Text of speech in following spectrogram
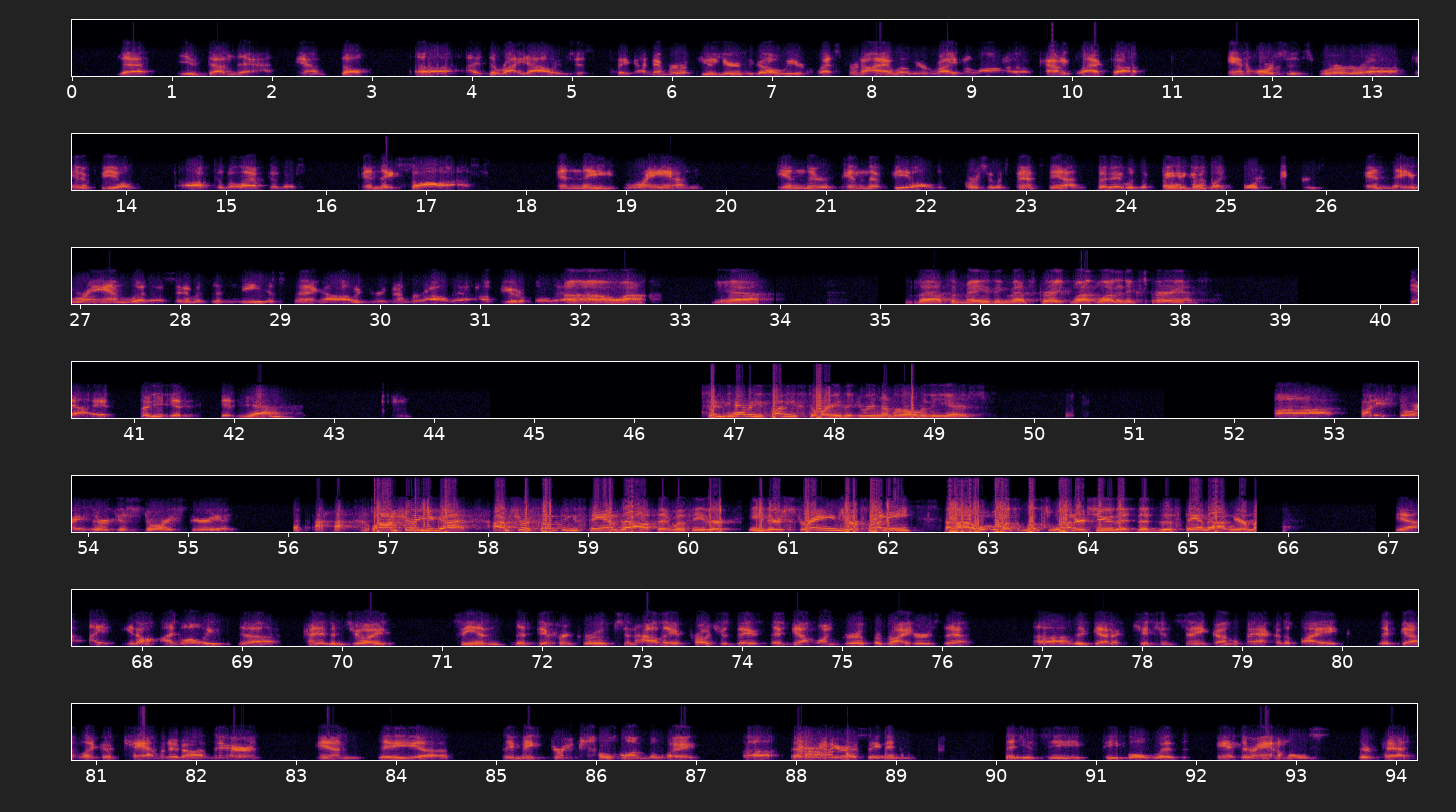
that you've done that. And so uh, I, the ride out is just big. I remember a few years ago we were in Western Iowa. We were riding along a county blacktop, and horses were uh, in a field off to the left of us, and they saw us, and they ran in their in the field. Of course, it was fenced in, but it was a big. It was like forty acres, and they ran with us, and it was the neatest thing. I always remember how that how beautiful that. Was. Oh was. wow, yeah, that's amazing. That's great. What what an experience. Yeah, it So do you, it it yeah. So do you have any funny stories that you remember over the years? uh funny stories or just stories period. well, I'm sure you got. I'm sure something stands out that was either either strange or funny. Uh, what's what's one or two that that just stand out in your mind? Yeah, I you know I've always uh, kind of enjoyed seeing the different groups and how they approach it. They've they've got one group of riders that uh, they've got a kitchen sink on the back of the bike. They've got like a cabinet on there, and and they uh, they make drinks along the way. Uh, that's kind of interesting. Then then you see people with and their animals, their pets,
